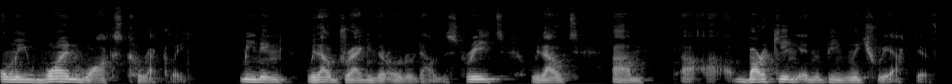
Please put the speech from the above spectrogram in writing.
only one walks correctly, meaning without dragging their owner down the street, without um, uh, barking and being leash reactive.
